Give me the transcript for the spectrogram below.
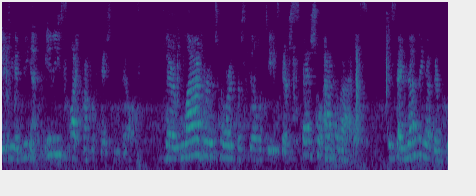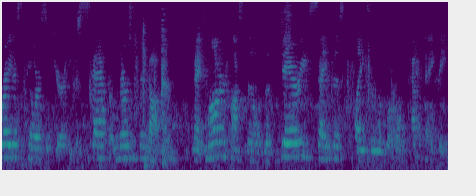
in the event any slight complication develops. Their laboratory facilities, their special apparatus, to say nothing of their greatest pillar of security, the staff of nurses and doctors, make modern hospitals the very safest place in the world to have a baby.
